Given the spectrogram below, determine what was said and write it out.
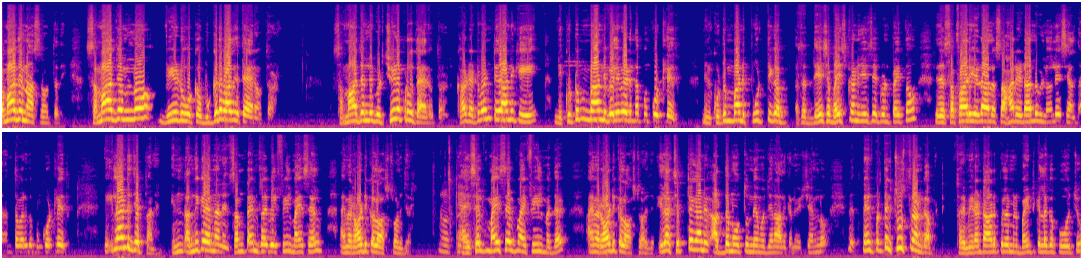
సమాజం నాశనం అవుతుంది. సమాజంలో వీడు ఒక ఉగ్రవాదిగా తయారవుతాడు. సమాజంలో వీడు చీడపురుగు తయారవుతాడు. కాబట్టి అటువంటి దానికి నీ కుటుంబాన్ని వెలివేయడం తప్ప ఇంకోట్లేదు నేను కుటుంబాన్ని పూర్తిగా అసలు దేశ బహిష్కరణ చేసేటువంటి ప్రయత్నం లేదా సఫారీ ఎడాలు సహారీ ఎడాలు వీళ్ళు వదిలేసేయాలి అంతవరకు ఇంకోట్లేదు ఇలాంటివి చెప్తాను అందుకే అన్నా నేను sometimes I will feel myself I'm radical astrologer I self myself my feel method I'm radical astrologer ఇలా చెప్తే కానీ అర్థమవుతుందేమో జనాలకి అనే విషయంలో. నేను ప్రత్యేక చూస్తున్నాను కాబట్టి. సరే మీరంటే ఆడపిల్లలు మీరు బయటికి వెళ్ళకపోవచ్చు.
